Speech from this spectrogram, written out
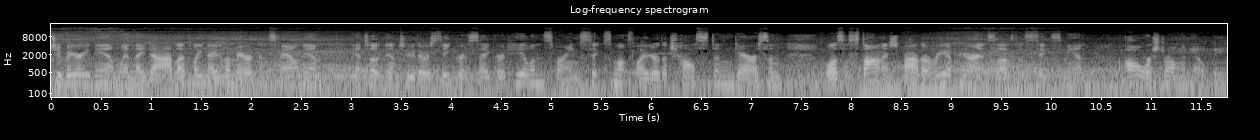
to bury them when they died. Luckily, Native Americans found them and took them to their secret sacred Healing Springs. Six months later, the Charleston garrison was astonished by the reappearance of the six men all were strong and healthy.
